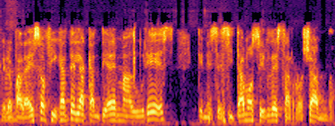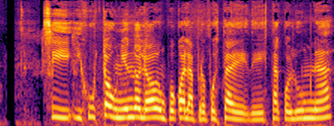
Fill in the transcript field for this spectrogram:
Pero para eso fíjate la cantidad de madurez que necesitamos ir desarrollando. Sí, y justo uniéndolo un poco a la propuesta de, esta columna,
